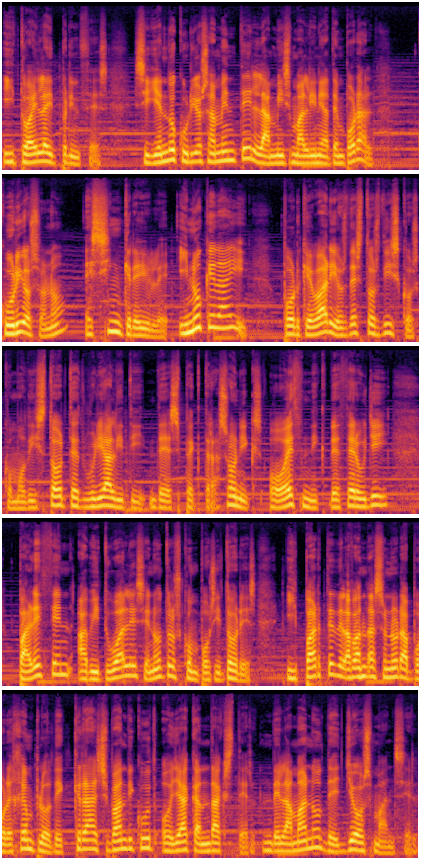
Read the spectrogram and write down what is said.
y Twilight Princess, siguiendo curiosamente la misma línea temporal. Curioso, ¿no? Es increíble. Y no queda ahí porque varios de estos discos como Distorted Reality de Spectrasonics o Ethnic de Zero G parecen habituales en otros compositores y parte de la banda sonora, por ejemplo, de Crash Bandicoot o Jack and Daxter, de la mano de Josh Mansell.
